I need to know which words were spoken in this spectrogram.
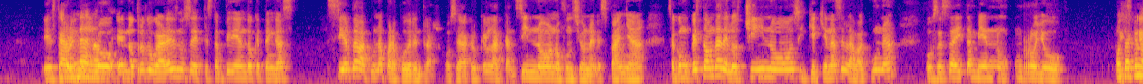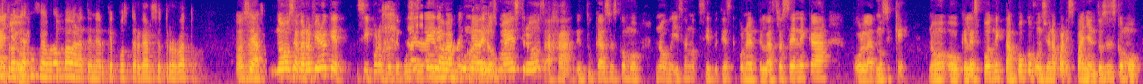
este, por ejemplo, en otros lugares, no sé, te están pidiendo que tengas cierta vacuna para poder entrar. O sea, creo que la Cancino no funciona en España. sea, como que esta onda de los chinos y que quién hace la vacuna, o sea, es ahí también un, rollo. O sea que nuestros viajes a Europa van a tener que postergarse otro rato. O sea, no, o sea, me refiero a que si, por ejemplo, te pusiste la, vacuna de los maestros, ajá, en tu caso es como, no, güey, esa no te sirve, tienes que ponerte la AstraZeneca o la no sé qué, ¿no? O que la Sputnik tampoco funciona para España. Entonces es como,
